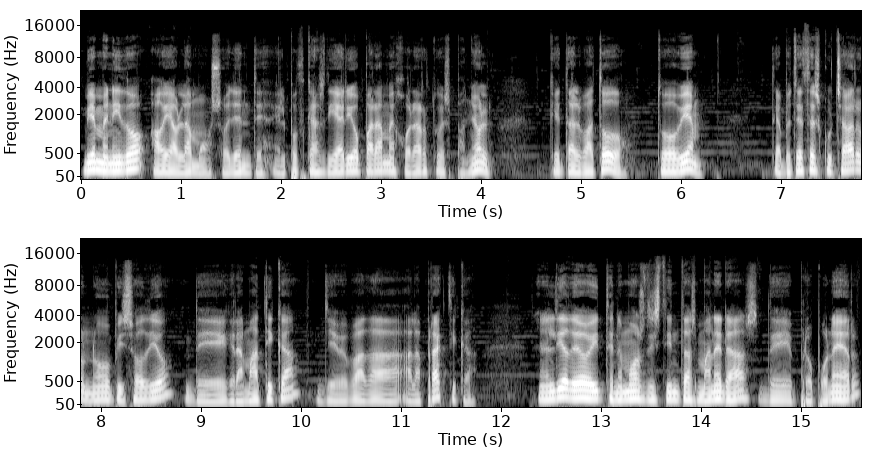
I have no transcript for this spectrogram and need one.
Bienvenido a Hoy Hablamos, oyente, el podcast diario para mejorar tu español. ¿Qué tal va todo? ¿Todo bien? ¿Te apetece escuchar un nuevo episodio de gramática llevada a la práctica? En el día de hoy tenemos distintas maneras de proponer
